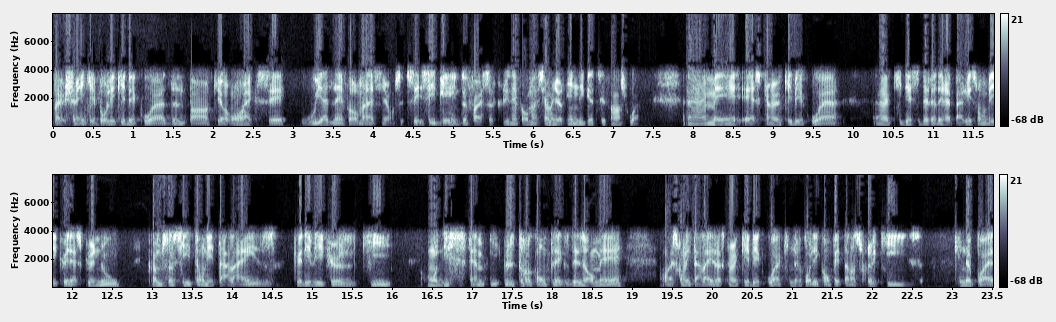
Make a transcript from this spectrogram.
Ben, je suis inquiet pour les Québécois, d'une part, qui auront accès, oui, à de l'information. C'est bien de faire circuler l'information, il n'y a rien de négatif en soi. Euh, mais est-ce qu'un Québécois euh, qui déciderait de réparer son véhicule, est-ce que nous, comme société, on est à l'aise que des véhicules qui ont des systèmes ultra complexes désormais, est-ce qu'on est à l'aise à ce qu'un Québécois qui n'a pas les compétences requises, qui n'a pas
